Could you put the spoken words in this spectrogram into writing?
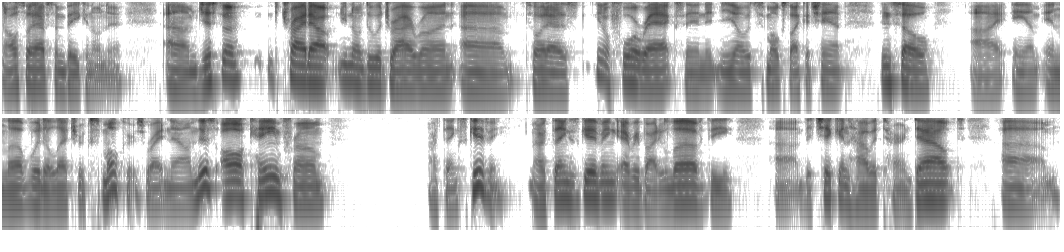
I also have some bacon on there, um, just to try it out. You know, do a dry run. Um, so it has you know four racks, and it, you know it smokes like a champ. And so I am in love with electric smokers right now, and this all came from our Thanksgiving our Thanksgiving. Everybody loved the uh, the chicken, how it turned out. Um,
